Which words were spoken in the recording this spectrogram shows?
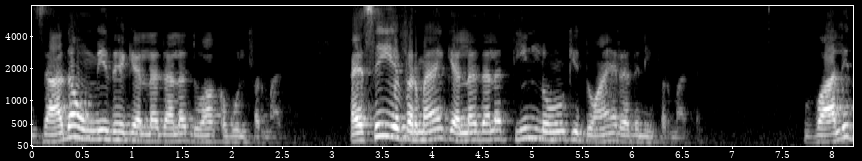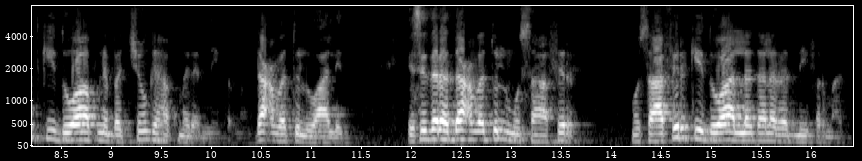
زیادہ امید ہے کہ اللہ تعالیٰ دعا قبول فرماتے ایسے ہی یہ فرمائیں کہ اللہ تعالیٰ تین لوگوں کی دعائیں رد نہیں فرماتے۔ والد کی دعا اپنے بچوں کے حق میں رد نہیں فرماتے۔ دعوت الوالد۔ اسی طرح دعوت المسافر۔ مسافر کی دعا اللہ تعالیٰ رد نہیں فرماتے۔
